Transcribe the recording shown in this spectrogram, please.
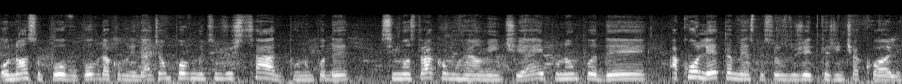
o nosso povo, o povo da comunidade é um povo muito injustiçado por não poder se mostrar como realmente é e por não poder acolher também as pessoas do jeito que a gente acolhe.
